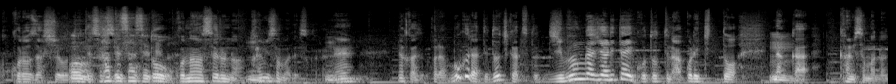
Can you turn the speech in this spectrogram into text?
志を立てさせるてことを行わせるのは神様ですからね、うん。なんかほら僕らってどっちかっていうと自分がやりたいことっていうのはこれきっとなんか神様の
